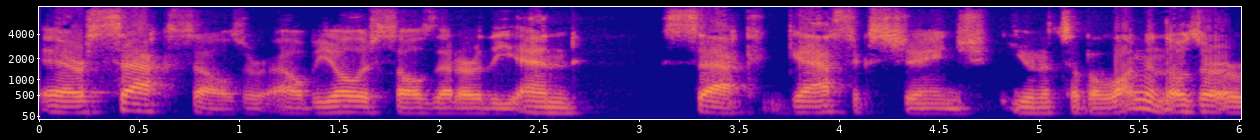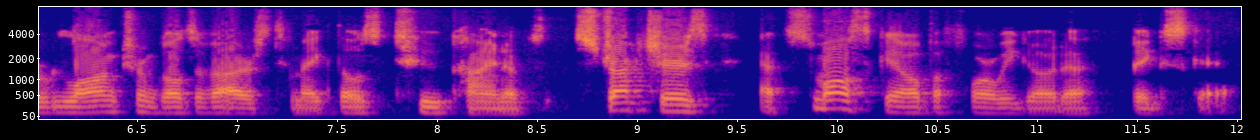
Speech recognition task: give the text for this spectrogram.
air sac cells or alveolar cells that are the end sac gas exchange units of the lung and those are long-term goals of ours to make those two kind of structures at small scale before we go to big scale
